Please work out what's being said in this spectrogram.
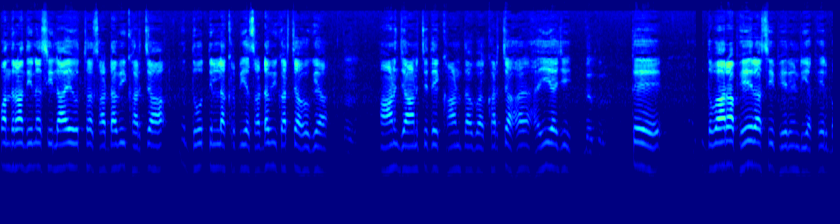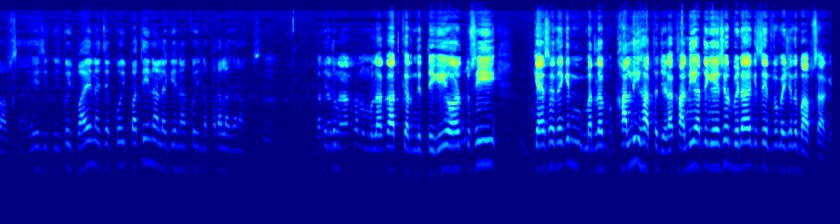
15 ਦਿਨ ਅਸੀਂ ਲਾਏ ਉੱਥੇ ਸਾਡਾ ਵੀ ਖਰਚਾ 2-3 ਲੱਖ ਰੁਪਇਆ ਸਾਡਾ ਵੀ ਖਰਚਾ ਹੋ ਗਿਆ। ਆਣ ਜਾਣ ਚ ਤੇ ਖਾਣ ਦਾ ਖਰਚਾ ਹੈ ਹੈ ਹੀ ਜੀ। ਬਿਲਕੁਲ। ਤੇ ਦੁਬਾਰਾ ਫੇਰ ਅਸੀਂ ਫੇਰ ਇੰਡੀਆ ਫੇਰ ਵਾਪਸ ਆਏ। ਜੀ ਕੋਈ ਬਾਏ ਨਾ ਚ ਕੋਈ ਪਤਾ ਹੀ ਨਾ ਲੱਗੇ ਨਾ ਕੋਈ ਨਾ ਪਤਾ ਲੱਗਣਾ। ਮਤਲਬ ਨਾ ਤੁਹਾਨੂੰ ਮੁਲਾਕਾਤ ਕਰਨ ਦਿੱਤੀ ਗਈ ਔਰ ਤੁਸੀਂ ਕਹਿ ਸਕਦੇ ਕਿ ਮਤਲਬ ਖਾਲੀ ਹੱਥ ਜਿਹੜਾ ਖਾਲੀ ਹੱਥ ਗਏ ਸੀ ਔਰ ਬਿਨਾਂ ਕਿਸੇ ਇਨਫੋਰਮੇਸ਼ਨ ਦੇ ਵਾਪਸ ਆ ਗਏ।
